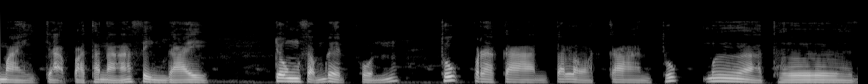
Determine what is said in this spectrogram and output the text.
ใหม่จะปรารถนาสิ่งใด จงสำเร็จผลทุกประการตลอดการทุกเมื่อเทิน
